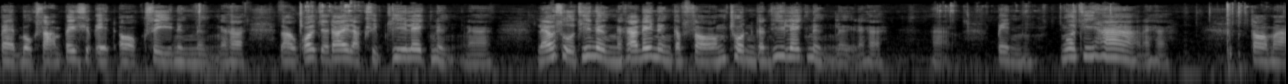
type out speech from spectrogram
แปดบวกสามเป็นสิบเอ็ดออกสี่หนึ่งหนึ่งนะคะ เราก็จะได้หลักสิบที่เลขหนึ่งนะ แล้วสูตรที่หนึ่งนะคะ ได้หนึ่งกับสองชนกันที่เลขหนึ่งเลยนะคะอ่าเป็นงวดที่ห้านะคะ ต่อมา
